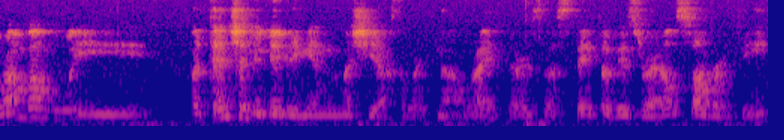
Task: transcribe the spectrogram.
Rambam, we potentially living in Mashiach right now, right? There's a state of Israel sovereignty.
